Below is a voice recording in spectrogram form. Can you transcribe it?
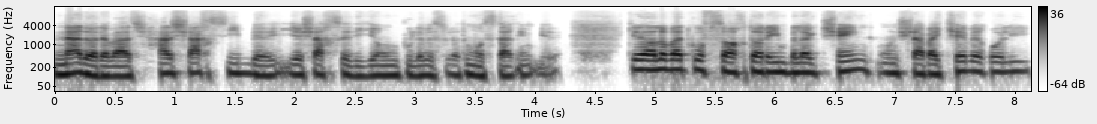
نداره و از هر شخصی به یه شخص دیگه اون پوله به صورت مستقیم میره. که حالا باید گفت ساختار این بلاک چین اون شبکه به قولی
